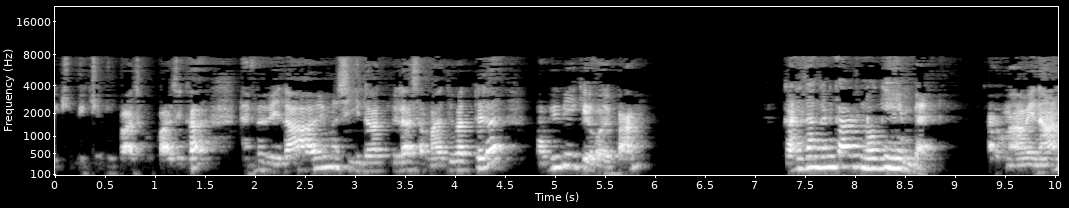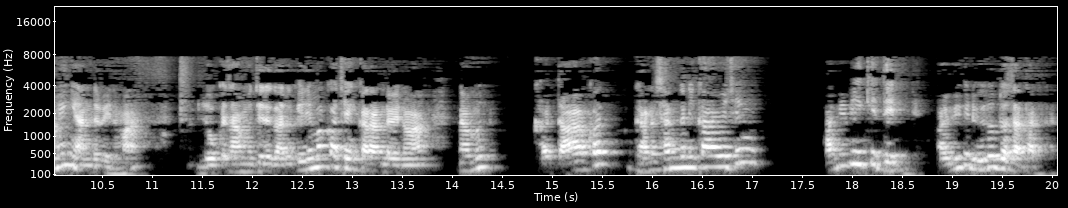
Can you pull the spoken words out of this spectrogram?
වික්ෂිපිච්ච උපාසක උපාසික හැම වෙලාවෙම සීලවත් වෙලා සමාධිවත් වෙලා අවිවේකයේ හොයපන්. ඝන සංගණිකාවට නොගිහින් බෑ. කරුණාවේ නාමයෙන් යන්න වෙනවා. ලෝක සම්මුතියට ගරු කිරීමක් වශයෙන් කරන්න වෙනවා. නමුත් කතාවකත් ඝන සංගණිකා විසින් අවිවේකෙ දෙන්නේ. අවිවේකයට විරුද්ධව සටන් කරනවා.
